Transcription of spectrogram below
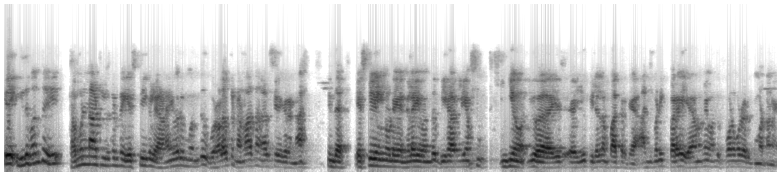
இது இது வந்து தமிழ்நாட்டில் இருக்கின்ற எஸ்பிகள் அனைவரும் வந்து ஓரளவுக்கு நல்லா தான் வேலை செய்கிறேன்னா இந்த எஸ்பிகளினுடைய நிலையை வந்து பீகார்லயும் இங்கேயும் யூபில எல்லாம் பார்த்திருக்கேன் அஞ்சு மணிக்கு பிறகு எவனுமே வந்து போன் கூட எடுக்க மாட்டாங்க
